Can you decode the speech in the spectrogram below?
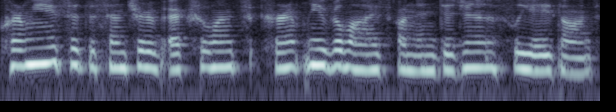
Cormier said the Center of Excellence currently relies on Indigenous liaisons.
